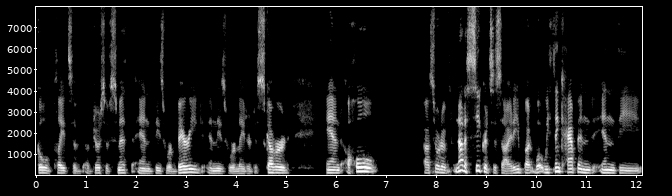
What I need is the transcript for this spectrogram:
gold plates of, of Joseph Smith, and these were buried, and these were later discovered, and a whole uh, sort of not a secret society, but what we think happened in the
